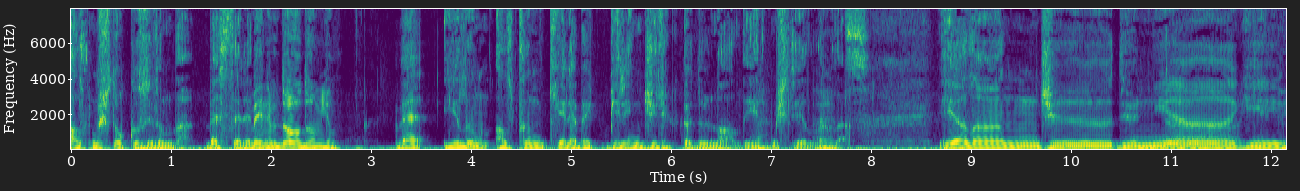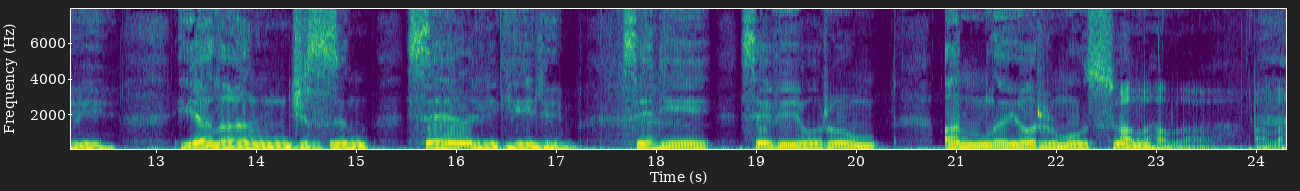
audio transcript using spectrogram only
69 yılında besteledim. Benim doğduğum yıl. Ve yılın altın kelebek birincilik ödülünü aldı 70'li yıllarda. Evet. Yalancı dünya gibi Yalancısın sevgilim Seni seviyorum Anlıyor musun? Allah Allah. Allah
